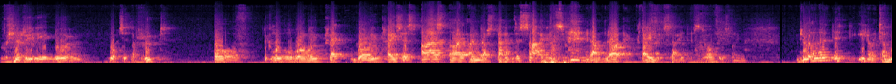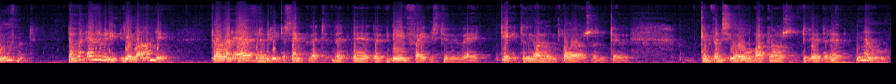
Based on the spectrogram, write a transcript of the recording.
we're really ignoring what's at the root of the global warming, warming crisis as I understand the science. and I'm not a climate scientist, obviously. Do I want it, you know, it's a movement. Do I want everybody to do what I'm doing? Do I want everybody to think that, that the, the, the main fight is to uh, take it to the oil employers and to convince the oil workers to do it? No,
